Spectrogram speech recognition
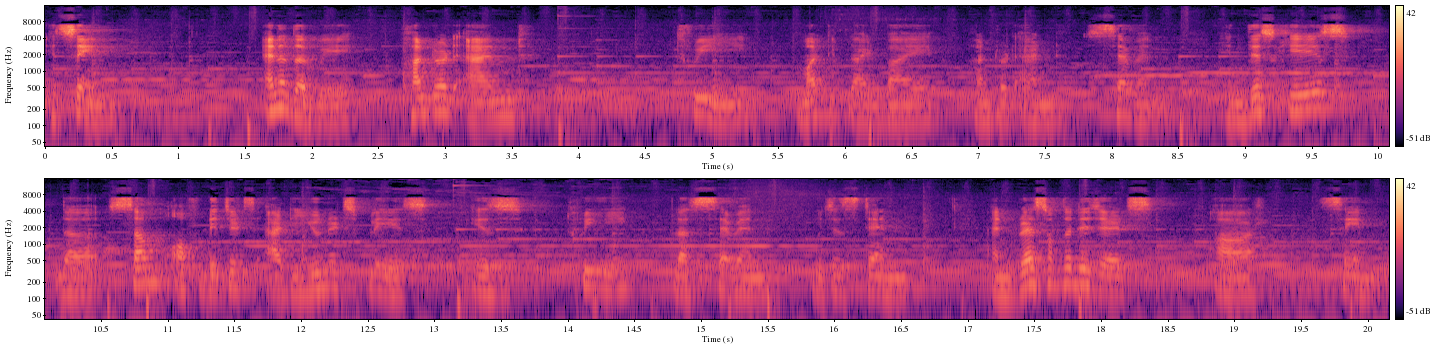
It's same Another way 103 multiplied by 107. In this case the sum of digits at units place is 3 plus 7 which is 10 and rest of the digits are same.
